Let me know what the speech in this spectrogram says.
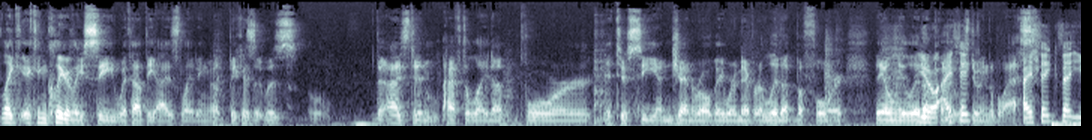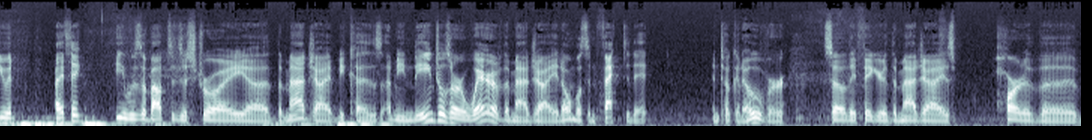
Like it can clearly see without the eyes lighting up because it was the eyes didn't have to light up for it to see in general. They were never lit up before. They only lit You know, up when I it think was doing the blast. I think that you would. I think it was about to destroy uh, the Magi because I mean the angels are aware of the Magi. It almost infected it and took it over. So they figured the Magi is part of the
